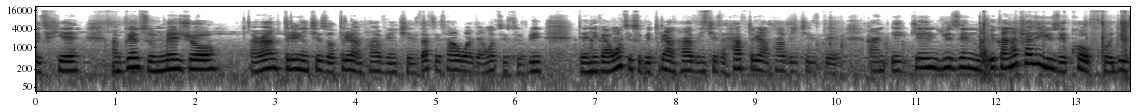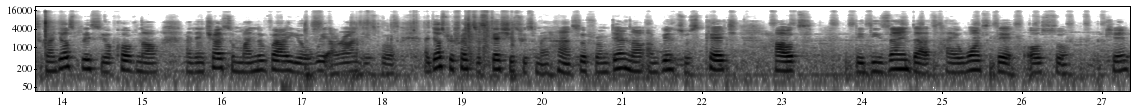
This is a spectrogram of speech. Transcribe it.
is here i'm going to measure around three inches or three and a half inches. That is how wide i want it to be. Then if i want it to be three and a half inches i have three and a half inches there. And again using my you can actually use a curve for this. You can just place your curve now and then try to maneuver your way around this but i just prefer to sketch it with my hand. So from there now i'm going to sketch out the design that i want there also. Okay?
